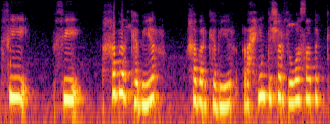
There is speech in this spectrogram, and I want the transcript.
في في خبر كبير خبر كبير راح ينتشر في وسطك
